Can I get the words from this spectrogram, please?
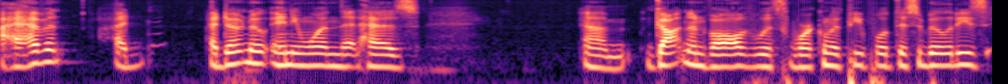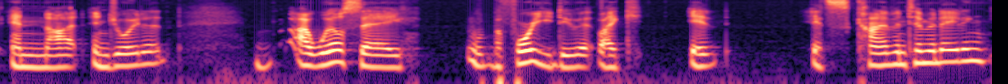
I haven't I I don't know anyone that has um, gotten involved with working with people with disabilities and not enjoyed it. I will say before you do it, like it it's kind of intimidating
